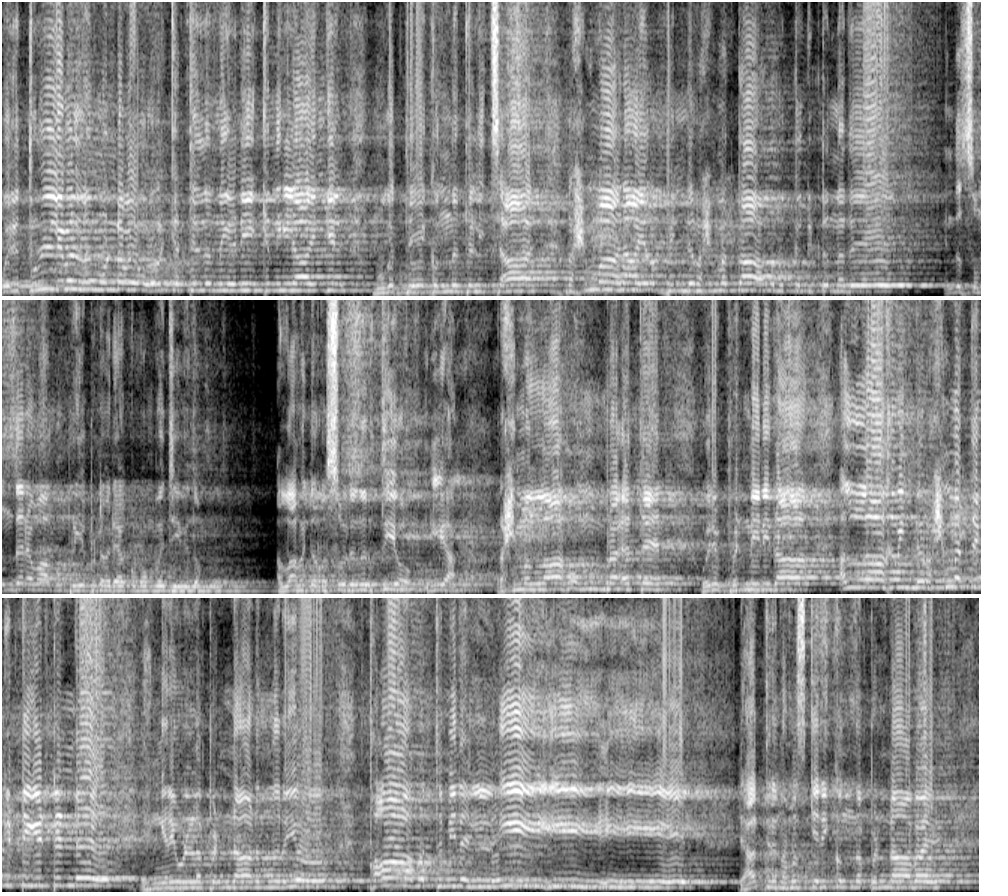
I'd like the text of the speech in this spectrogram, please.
ഒരു തുള്ളി വെള്ളം കൊണ്ടവർ ഉറക്കത്തിൽ നിന്ന് എണീക്കുന്നില്ല എങ്കിൽ മുഖത്തേക്കൊന്ന് തെളിച്ചാൽ റഹ്മാനായ റബ്ബിന്റെ റഹ്മത്താ നമുക്ക് കിട്ടുന്നത്. എന്ത് സുന്ദരമാകും പ്രിയപ്പെട്ടവരെ ആ കുടുംബ ജീവിതം അള്ളാഹുവിന്റെ റസൂൽ നിർത്തിയോ? ഇല്ല. റഹിമല്ലാഹു. ഒരു പെണ്ണിനിതാ അള്ളാഹുവിന്റെ റഹ്മത്തെ കിട്ടിയിട്ടുണ്ട്. എങ്ങനെയുള്ള പെണ്ണാണെന്നറിയോ? പാപത്തുമിതല്ലേ. രാത്രി നമസ്കരിക്കുന്ന പെണ്ണാവൾ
